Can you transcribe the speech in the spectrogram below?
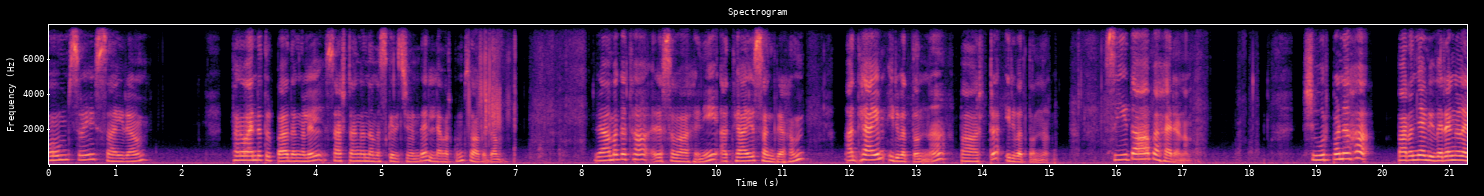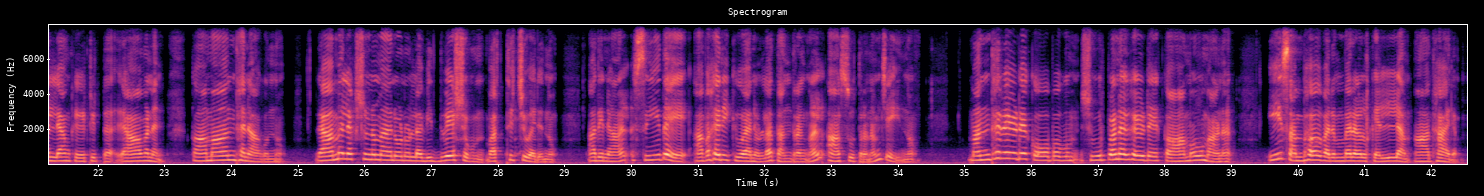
ഓം ശ്രീ സായിരാം. ഭഗവാന്റെ തൃപ്പാദങ്ങളിൽ സാഷ്ടാംഗം നമസ്കരിച്ചുകൊണ്ട് എല്ലാവർക്കും സ്വാഗതം. രാമകഥ രസവാഹിനി അധ്യായ സംഗ്രഹം അധ്യായം ഇരുപത്തൊന്ന് പാർട്ട് ഇരുപത്തൊന്ന്. സീതാപഹരണം. ശൂർപ്പണഹ പറഞ്ഞ വിവരങ്ങളെല്ലാം കേട്ടിട്ട് രാവണൻ കാമാന്ധനാകുന്നു. രാമലക്ഷ്മണന്മാരോടുള്ള വിദ്വേഷവും വർദ്ധിച്ചു വരുന്നു അതിനാൽ സീതയെ അപഹരിക്കുവാനുള്ള തന്ത്രങ്ങൾ ആസൂത്രണം ചെയ്യുന്നു. മന്ധരയുടെ കോപവും ശൂർപ്പണഖയുടെ കാമവുമാണ് ഈ സംഭവ പരമ്പരകൾക്കെല്ലാം ആധാരം.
